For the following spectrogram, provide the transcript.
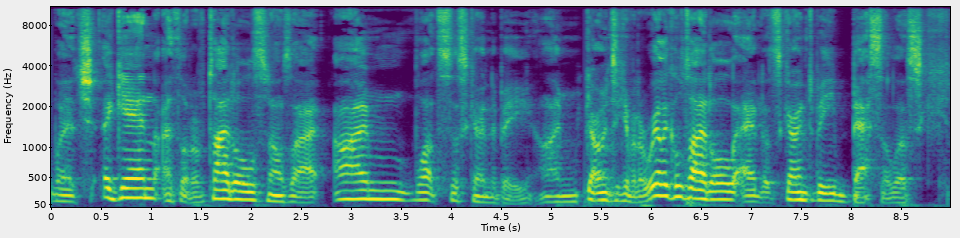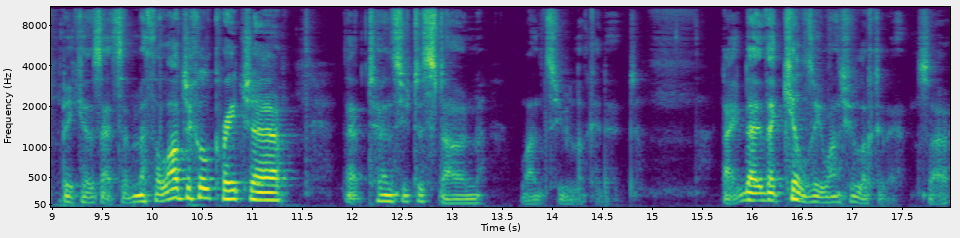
which again, I thought of titles and I was like, I'm, what's this going to be? I'm going to give it a really cool title and it's going to be Basilisk because that's a mythological creature that turns you to stone once you look at it. Like, that, that kills you once you look at it. So,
